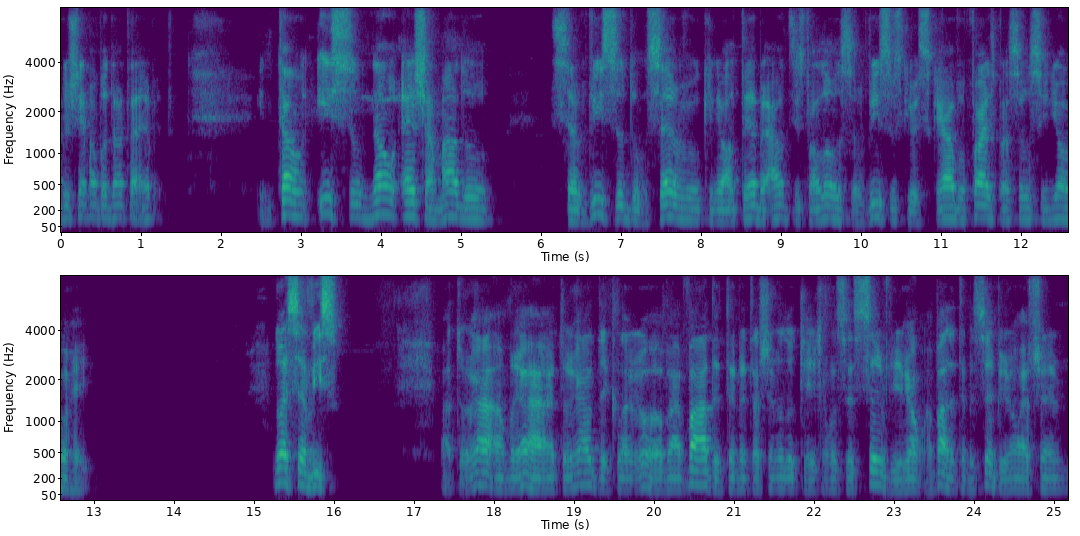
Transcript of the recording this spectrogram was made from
do Shem Abodat Evet. Então, isso não é chamado serviço de um servo, que o Alteber antes falou, serviços que o escravo faz para seu senhor rei. Não é serviço. A Torá, Amra, a Torá declarou, Vavadetem et Hashem Elokeichem, vocês servirão, Vavadetem servirão Hashem.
